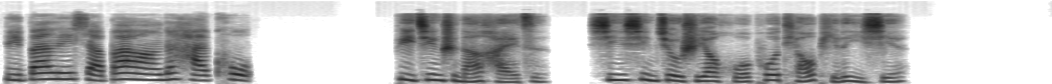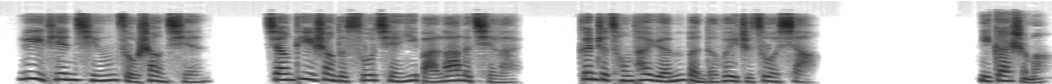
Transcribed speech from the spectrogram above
比班里小霸王的还酷。毕竟是男孩子，心性就是要活泼调皮了一些。厉天晴走上前，将地上的苏浅一把拉了起来，跟着从他原本的位置坐下。你干什么？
